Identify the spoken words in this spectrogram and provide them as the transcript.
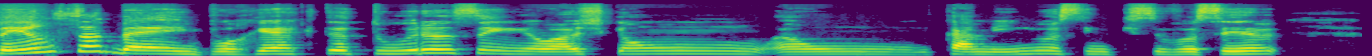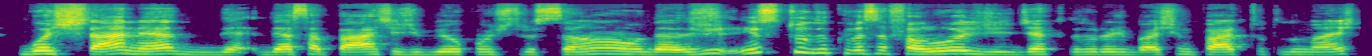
pensa bem, porque arquitetura, assim, eu acho que é um, é um caminho, assim, que se você gostar, né, dessa parte de bioconstrução, da, isso tudo que você falou de, de arquitetura de baixo impacto e tudo mais,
